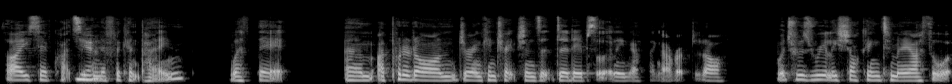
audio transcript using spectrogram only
So I used to have quite significant yeah. pain with that. Um, I put it on during contractions. It did absolutely nothing. I ripped it off, which was really shocking to me. I thought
